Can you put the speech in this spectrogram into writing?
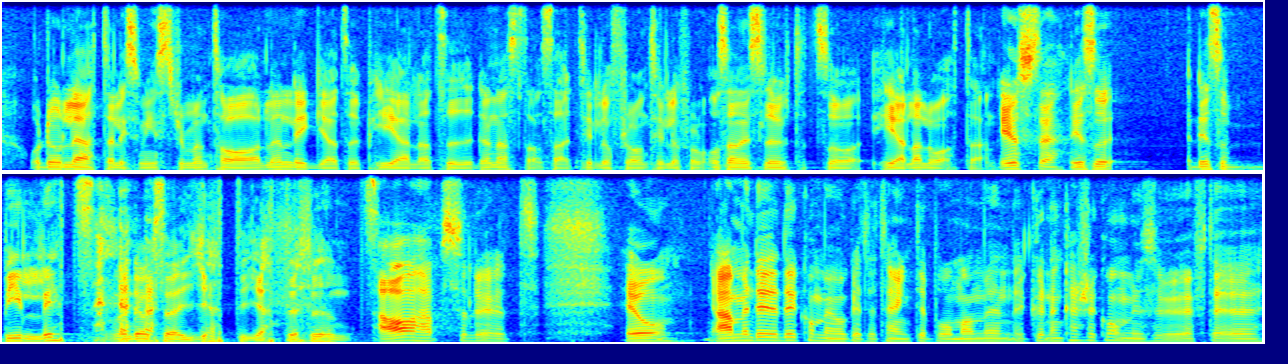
Och då lät jag liksom instrumentalen ligga typ hela tiden nästan så här till och från, till och från. Och sen i slutet så hela låten. just det. Det är så, det är så billigt men det är också jätte, jättefint. Ja, absolut. Jo, ja men det, det kommer jag ihåg att jag tänkte på. Man, men den kanske kom ju efter,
